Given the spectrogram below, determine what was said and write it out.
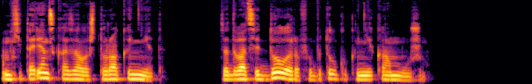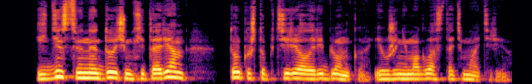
а Мхитарян сказала, что рака нет, за 20 долларов и бутылку коньяка мужу. Единственная дочь Мхитарян только что потеряла ребенка и уже не могла стать матерью.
